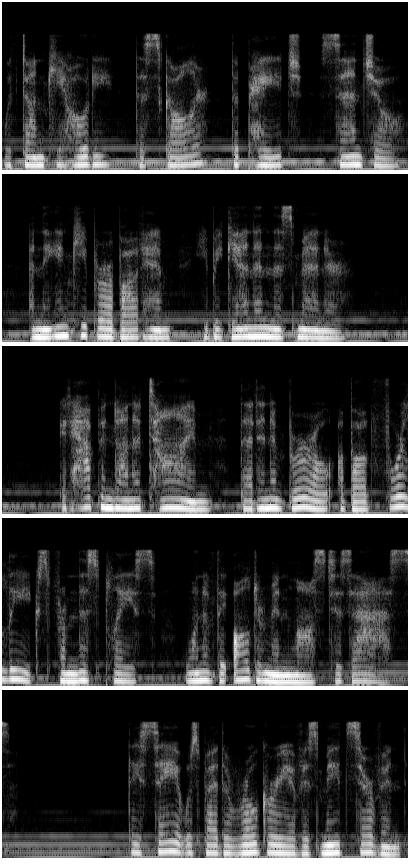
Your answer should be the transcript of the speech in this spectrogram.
with Don Quixote, the scholar, the page, Sancho, and the innkeeper about him, he began in this manner. It happened on a time that in a borough about four leagues from this place, one of the aldermen lost his ass. They say it was by the roguery of his maid servant,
